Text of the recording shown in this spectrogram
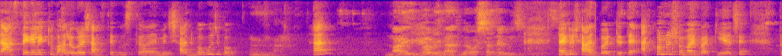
নাচতে গেলে একটু ভালো করে সাজতে বুঝতে হয়। আমি সাজবো বুঝব? না। হ্যাঁ? না এইভাবেই নাচবে আবার সাজা গুজি একটু সাজ বার্থডেতে এখনও সময় বাকি আছে। তো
